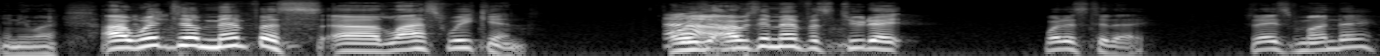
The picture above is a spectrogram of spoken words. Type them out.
Anyway, I went to Memphis uh, last weekend. I was, Oh. I was in Memphis two days. What is today? Today's Monday.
